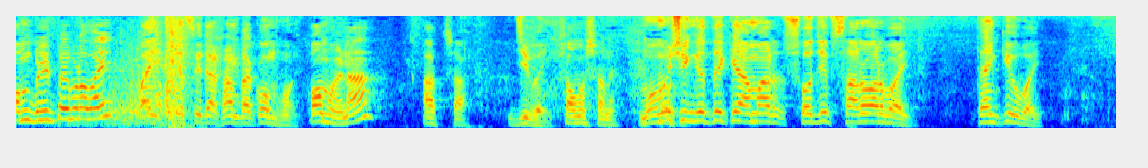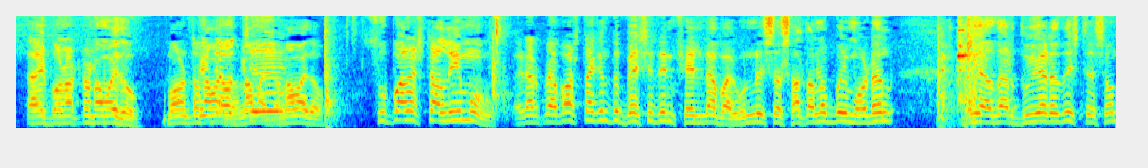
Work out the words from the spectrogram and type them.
কমপ্লিট পাইবো না ভাই? ভাই এসিটা ঠান্ডা কম হয়। কম হয় না? আচ্ছা। জি ভাই। সমস্যা নেই। ময়মনসিংহ থেকে আমার সজীব সারোয়ার ভাই। থ্যাংক ইউ ভাই। এই বনারটা নামাই দাও। বনারটা নামাই দাও, নামাই দাও, নামাই দাও। Super star limo. এটার পেপারসটা কিন্তু বেশি দিন ফেল না ভাই। উনিশশো সাতানব্বই মডেল দুই হাজার দুইয়ের রেজিস্ট্রেশন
